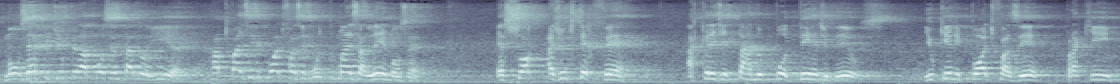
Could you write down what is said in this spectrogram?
Irmão Zé pediu pela aposentadoria. Rapaz, ele pode fazer muito mais além, irmão Zé. É só a gente ter fé, acreditar no poder de Deus e o que ele pode fazer para que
